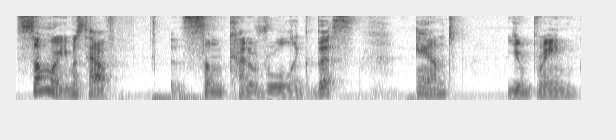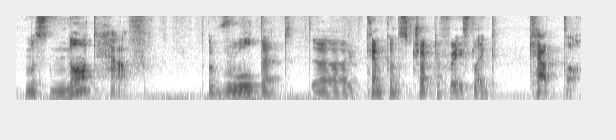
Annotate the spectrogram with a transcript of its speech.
Somewhere you must have some kind of rule like this, and your brain must not have a rule that uh, can construct a phrase like katta,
